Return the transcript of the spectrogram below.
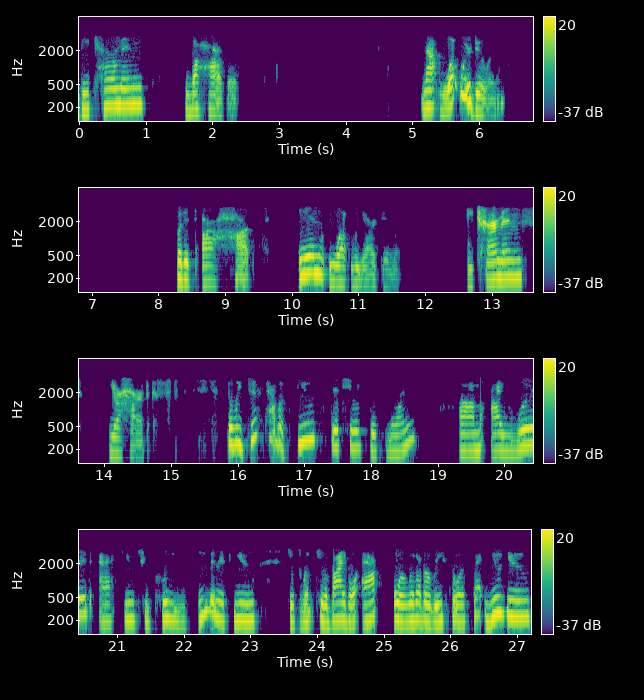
determines the harvest. Not what we're doing, but it's our heart in what we are doing determines your harvest. So we just have a few scriptures this morning. Um, I would ask you to please, even if you just went to the Bible app or whatever resource that you use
